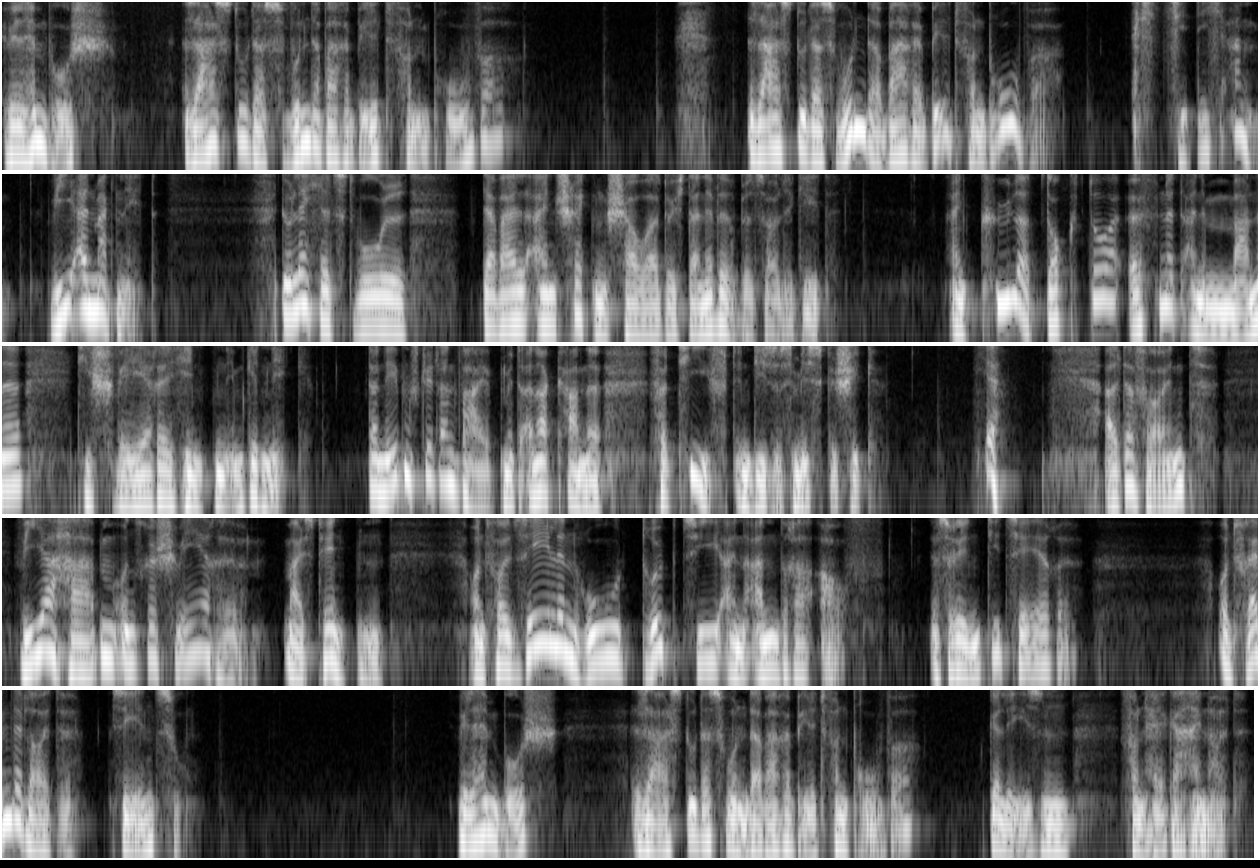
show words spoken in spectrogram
Wilhelm Busch, sahst du das wunderbare Bild von Bruver? Sahst du das wunderbare Bild von Bruver? Es zieht dich an, wie ein Magnet. Du lächelst wohl, derweil ein Schreckenschauer durch deine Wirbelsäule geht. Ein kühler Doktor öffnet einem Manne die Schwere hinten im Genick. Daneben steht ein Weib mit einer Kanne, vertieft in dieses Missgeschick. Ja, alter Freund, wir haben unsere Schwere, meist hinten, und voll Seelenruh drückt sie ein anderer auf. Es rinnt die Zehre, und fremde Leute sehen zu. Wilhelm Busch, sahst du das wunderbare Bild von Bruver? Gelesen von Helga Heinold.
